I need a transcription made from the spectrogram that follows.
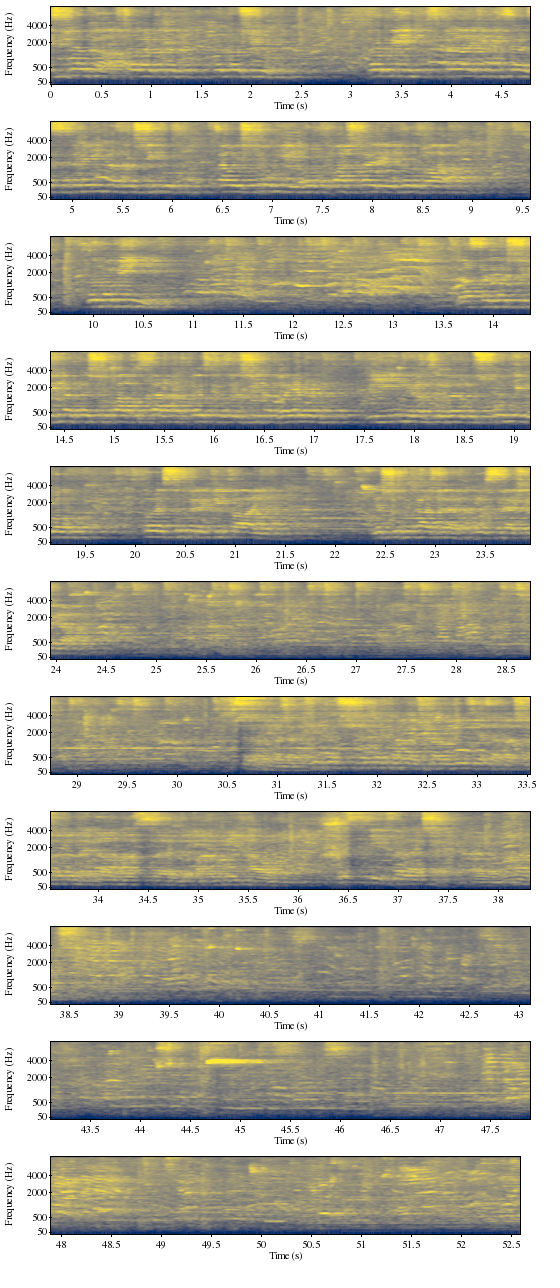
i spółka. Wczoraj podnosił robi wspaniale kibice z Benjaminka z roczników całej sztuki od 2-4 do 2 do 2 Ja serdecznie witam też chłopaków z Karpat Krosno z rocznika 2-1 i innych absolwentów szkółki, bo to jest super ekipa i jeszcze pokażę Polsce jak się gra. Szanowni Państwo, jak widać, ktoś ma jakąś kontuzję, zapraszamy tutaj do nas, do Pan Michał. Wszystkich wyleczek. Momencie.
